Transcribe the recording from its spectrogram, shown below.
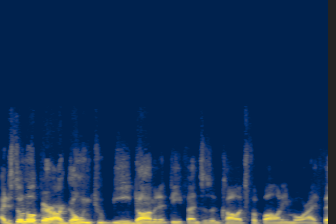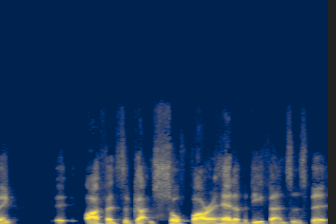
I just don't know if there are going to be dominant defenses in college football anymore. I think it, offenses have gotten so far ahead of the defenses that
